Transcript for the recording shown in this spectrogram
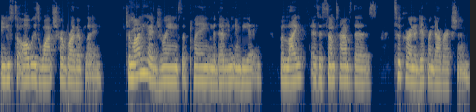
and used to always watch her brother play. Jermani had dreams of playing in the WNBA, but life, as it sometimes does, took her in a different direction.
